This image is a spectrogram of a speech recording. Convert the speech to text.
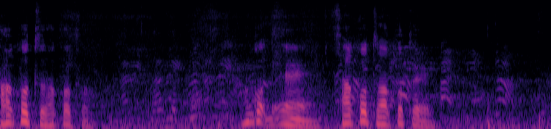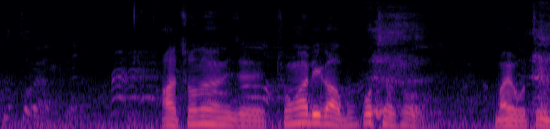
4코트 4코트. 한 코트 예 4코트 4코트 아 저는 이제 종아리가 못 버텨서 많이 못 뛰는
